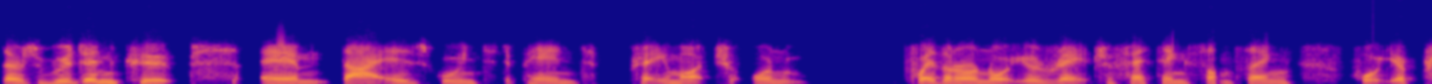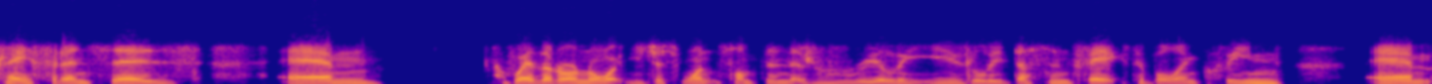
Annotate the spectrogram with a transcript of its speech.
there's wooden coops. Um, that is going to depend pretty much on whether or not you're retrofitting something, what your preference is. Um, whether or not you just want something that's really easily disinfectable and clean. Um,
